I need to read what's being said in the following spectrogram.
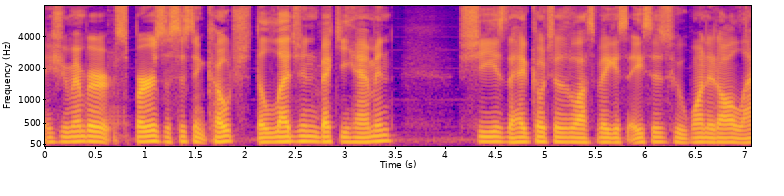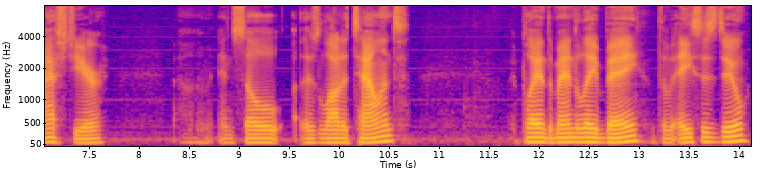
If you remember Spurs assistant coach, the legend Becky Hammon, she is the head coach of the Las Vegas Aces, who won it all last year. Um, and so there's a lot of talent. They play at the Mandalay Bay, the Aces do,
